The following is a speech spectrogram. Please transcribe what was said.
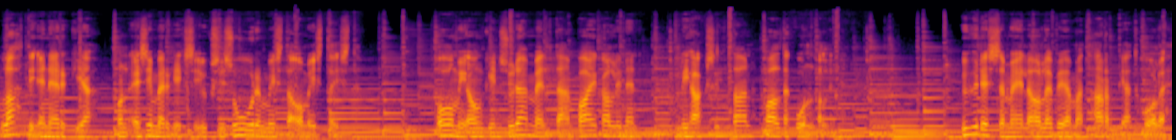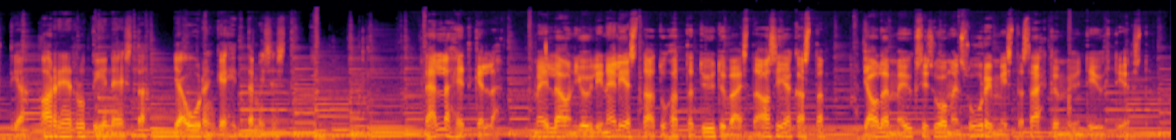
Lahti Energia on esimerkiksi yksi suurimmista omistajista. Oomi onkin sydämeltään paikallinen, lihaksiltaan valtakunnallinen. Yhdessä meillä on leveämmät hartiat huolehtia arjen rutiineista ja uuden kehittämisestä. Tällä hetkellä meillä on jo yli 400 000 tyytyväistä asiakasta ja olemme yksi Suomen suurimmista sähkömyyntiyhtiöistä.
